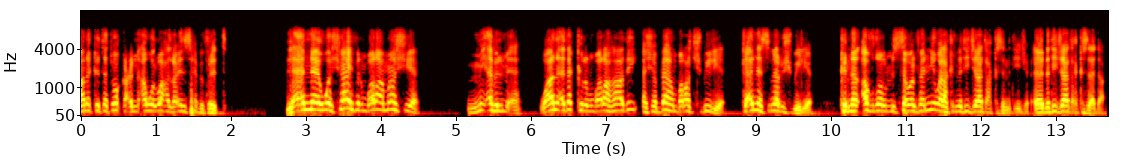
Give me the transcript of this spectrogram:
أنا كنت أتوقع إن أول واحد راح ينسحب فريد. لأنه هو شايف المباراة ماشية 100% وأنا أذكر المباراة هذه أشبهها مباراة اشبيليا كأنها سيناريو اشبيليا كنا الأفضل المستوى الفني ولكن النتيجة لا تعكس النتيجة آه، النتيجة لا تعكس الأداء.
